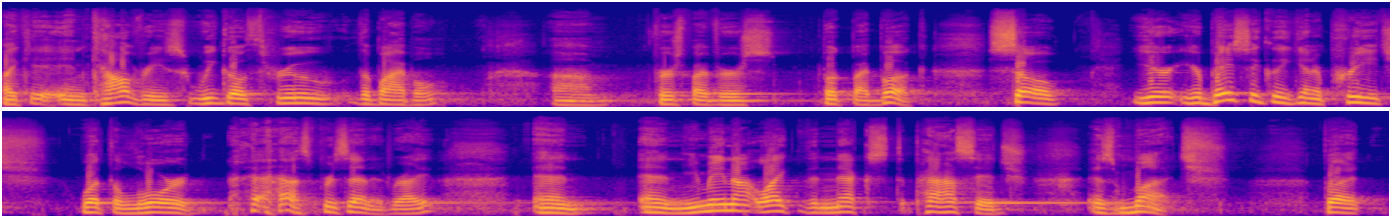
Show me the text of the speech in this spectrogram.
like in Calvary's, we go through the Bible um, verse by verse, book by book. So you're, you're basically going to preach what the Lord has presented, right? And, and you may not like the next passage as much, but,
